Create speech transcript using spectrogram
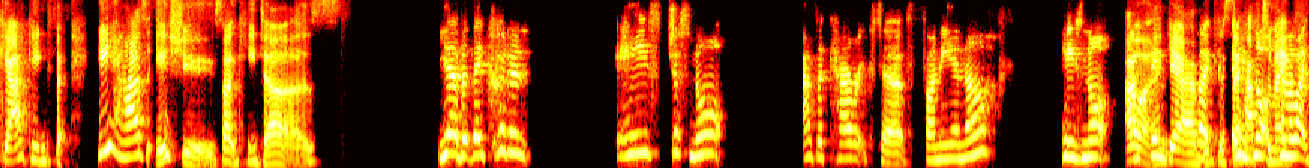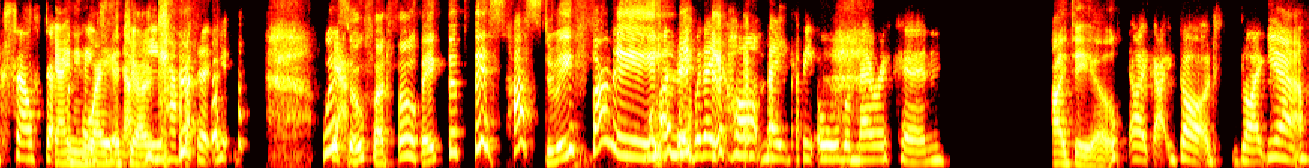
gagging. For- he has issues, like he does. Yeah, but they couldn't. He's just not as a character funny enough. He's not. Oh, I think, yeah, like, because they he's have not to kind make of like self-deprecating weight a enough. He has to. We're Yeah. so fat phobic that this has to be funny. and they, but they can't make the all-American. Ideal. Like God, like Yeah,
